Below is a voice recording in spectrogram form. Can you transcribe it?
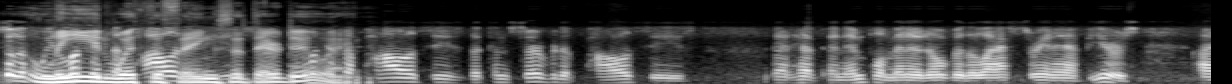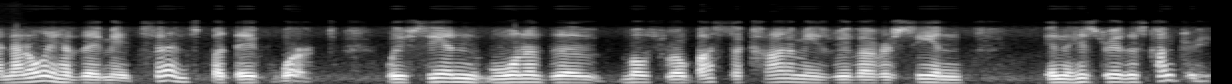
so lead the with policies, the things that they're doing. The policies, the conservative policies that have been implemented over the last three and a half years. Uh, not only have they made sense, but they've worked. We've seen one of the most robust economies we've ever seen in the history of this country.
